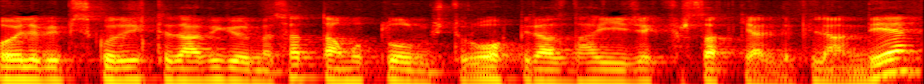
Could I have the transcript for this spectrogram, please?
öyle bir psikolojik tedavi görmez. Hatta mutlu olmuştur. Oh biraz daha yiyecek fırsat geldi filan diye.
